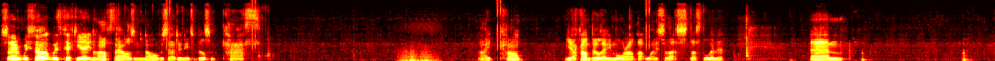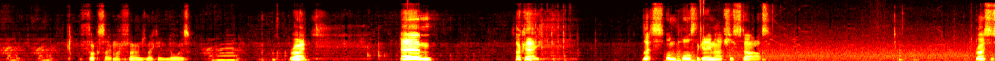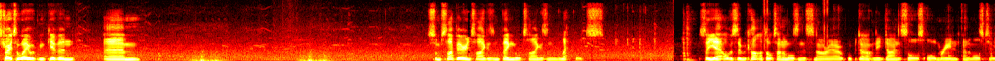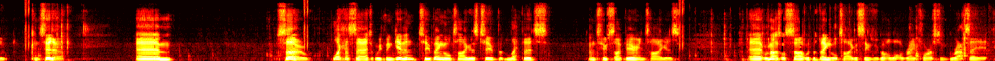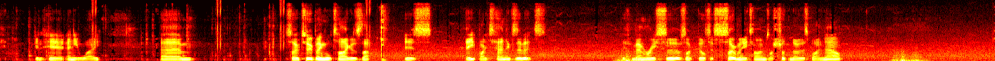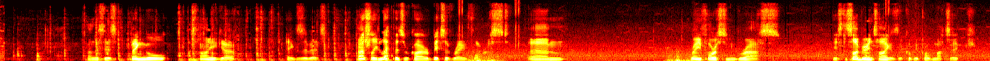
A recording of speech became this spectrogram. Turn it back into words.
So we start with fifty-eight and a half thousand. Now, obviously, I do need to build some path. I can't. Yeah, I can't build any more out that way, so that's that's the limit. Um, fuck's sake, my phone's making noise. Right. Um, okay. Let's unpause the game and actually start. Right, so straight away we've been given um, some Siberian tigers and Bengal tigers and leopards. So yeah, obviously we can't adopt animals in this scenario, but we don't have any dinosaurs or marine animals to consider. Um, so, like I said, we've been given two Bengal tigers, two leopards, and two Siberian tigers. Uh, we might as well start with the Bengal tiger, since we've got a lot of rainforest and grass in here anyway. Um, so two Bengal tigers, that is 8 by 10 exhibits. If memory serves, I've built it so many times I should know this by now. and this is Bengal tiger exhibit. Actually, leopards require a bit of rainforest. Um, rainforest and grass. It's the Siberian tigers that could be problematic.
